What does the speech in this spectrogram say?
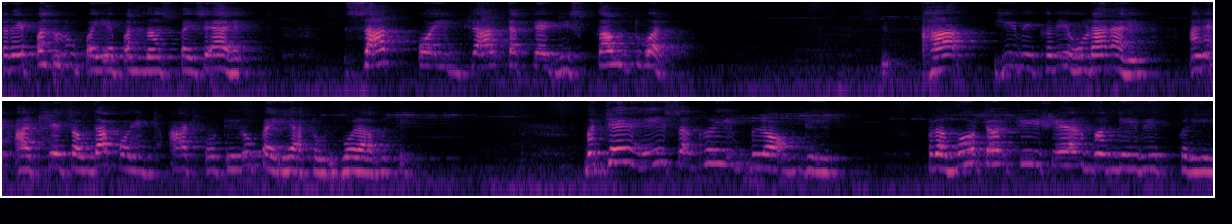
त्रेपन्न रुपये पन्नास पैसे आहे. सात पॉईंट चार टक्के डिस्काउंटवर हा ही विक्री होणार आहे आणि आठशे चौदा पॉईंट आठ कोटी रुपये यातून गोळा होते म्हणजे ही सगळी ब्लॉक डील प्रमोटरची शेअरमधली विक्री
